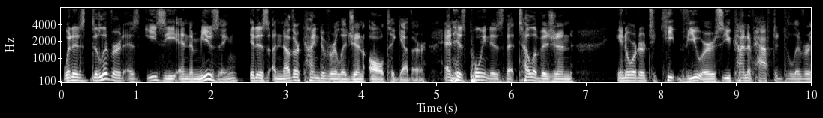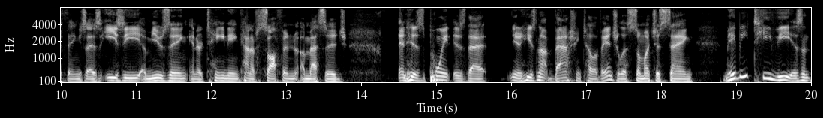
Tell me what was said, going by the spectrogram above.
When it is delivered as easy and amusing, it is another kind of religion altogether. And his point is that television, in order to keep viewers, you kind of have to deliver things as easy, amusing, entertaining, kind of soften a message. And his point is that you know he's not bashing televangelists so much as saying maybe TV isn't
